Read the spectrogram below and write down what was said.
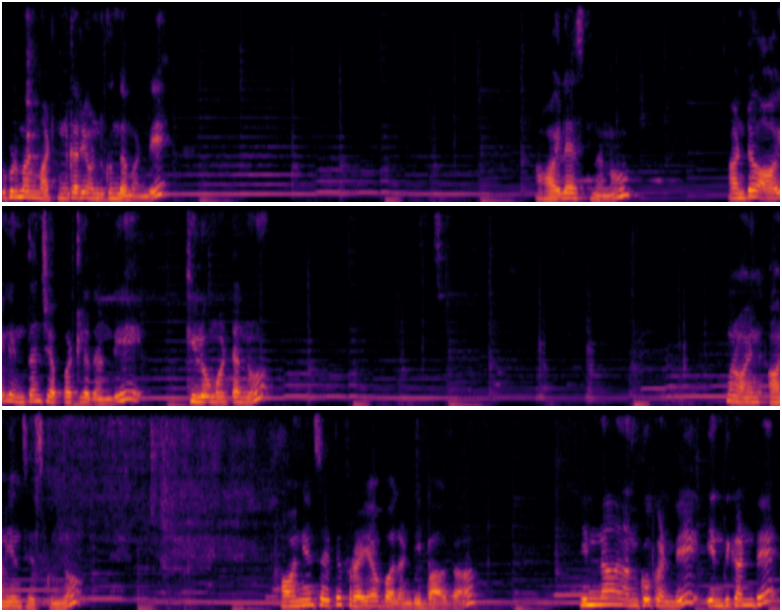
ఇప్పుడు మనం మటన్ కర్రీ వండుకుందామండి. ఆయిల్ వేస్తున్నాను. అంటే ఆయిల్ ఎంత అని చెప్పట్లేదండి. Kilo mutton. మనం ఆయిన్ ఆనియన్స్ వేసుకుందాం. ఆనియన్స్ అయితే ఫ్రై అవ్వాలండి బాగా. ఇన్నా అనుకోకండి. ఎందుకంటే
